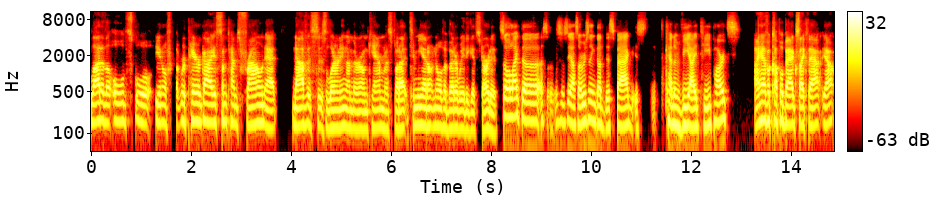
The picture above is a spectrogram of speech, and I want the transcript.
A lot of the old school, you know, repair guys sometimes frown at novices learning on their own cameras, but I, to me, I don't know of a better way to get started. So like the so, so, yeah, so I recently got this bag is kind of VIT parts. I have a couple bags like that. Yeah.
